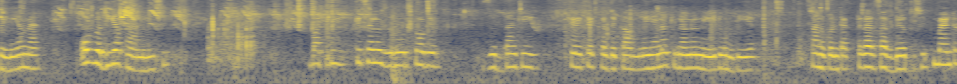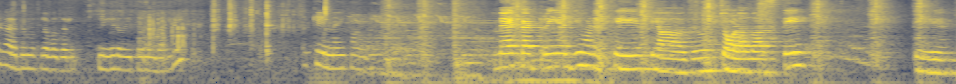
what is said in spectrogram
ਗਈ ਹਾਂ ਮੈਂ, ਉਹ ਵਧੀਆ ਫੈਮਿਲੀ ਸੀ। ਬਾਕੀ ਕਿਸੇ ਨੂੰ ਜ਼ਰੂਰਤ ਹੋਵੇ, ਜਿੱਦਾਂ ਕਿ ਕੇਅਰ ਟੇਕਰ ਦੇ ਕੰਮ ਲਈ ਹੈ ਨਾ, ਕਿ ਇਹਨਾਂ ਨੂੰ ਨੀਡ ਹੁੰਦੀ ਹੈ, ਸਾਨੂੰ ਕੰਟੈਕਟ ਕਰ ਸਕਦੇ ਹੋ ਤੁਸੀਂ ਕਮੈਂਟ ਕਰ ਦਿਓ, ਮਤਲਬ ਅਗਰ ਨੀਡ ਹੋਈ ਤੇ ਨੰਬਰ ਲਈ। ਕਿ ਇੰਨਾ ਹੀ ਪਾਉਂਗਾ ਮੈਂ ਕੱਟ ਰਹੀ ਹਾਂ ਜੀ ਹੁਣ ਇੱਥੇ ਪਿਆਜ਼ ਚੌਲਾਂ ਵਾਸਤੇ। ਤੇ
